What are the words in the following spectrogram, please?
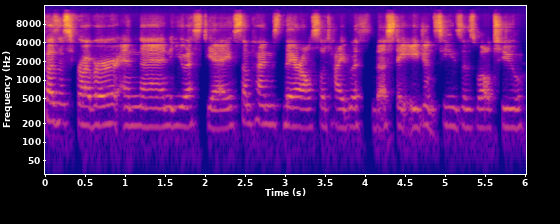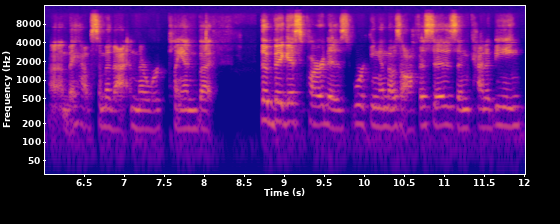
Pheasants Forever and then USDA. Sometimes they're also tied with the state agencies as well too. Um, they have some of that in their work plan, but the biggest part is working in those offices and kind of being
